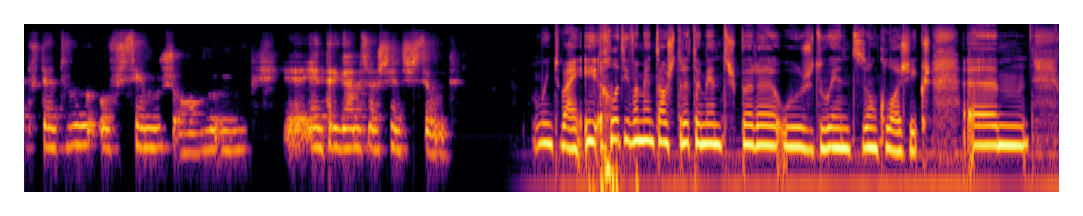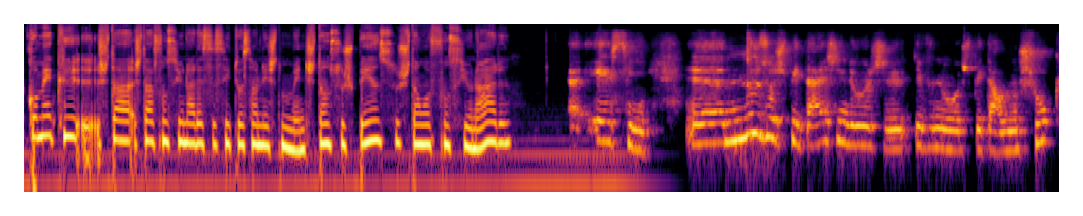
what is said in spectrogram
portanto, oferecemos ou entregamos aos centros de saúde. Muito bem. E relativamente aos tratamentos para os doentes oncológicos, um, como é que está, está a funcionar essa situação neste momento? Estão suspensos? Estão a funcionar? É assim, eh, nos hospitais, ainda hoje estive no hospital no Chuc,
